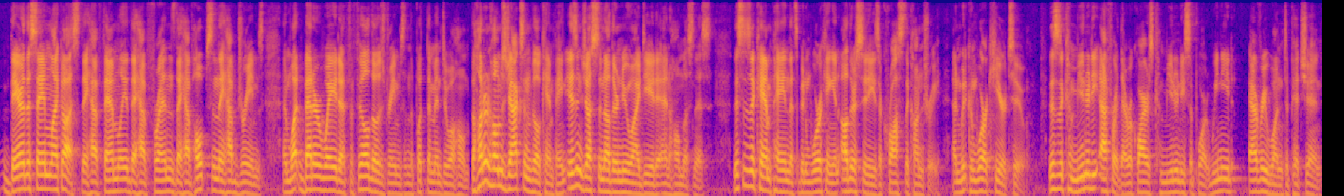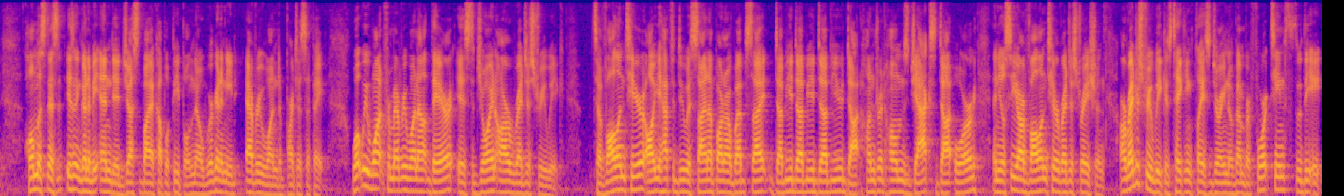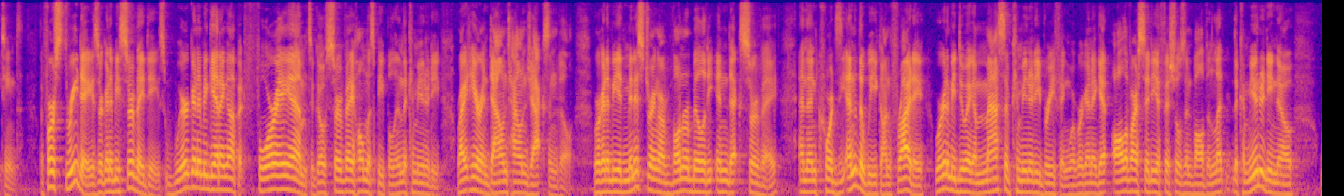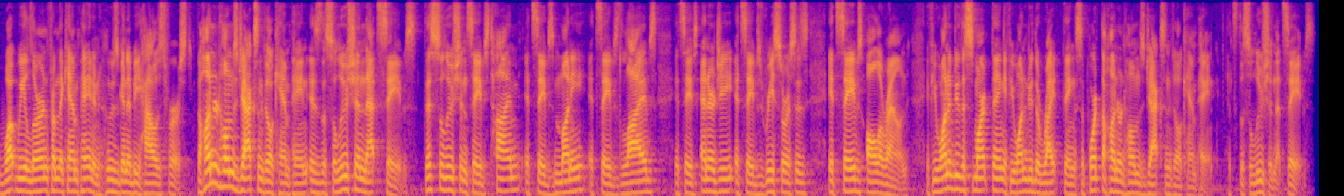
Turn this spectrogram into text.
they're the same like us. They have family, they have friends, they have hopes, and they have dreams. And what better way to fulfill those dreams than to put them into a home? The 100 Homes Jacksonville campaign isn't just another new idea to end homelessness. This is a campaign that's been working in other cities across the country, and it can work here too. This is a community effort that requires community support. We need everyone to pitch in. Homelessness isn't going to be ended just by a couple people. No, we're going to need everyone to participate. What we want from everyone out there is to join our registry week. To volunteer, all you have to do is sign up on our website, www.100homesjax.org, and you'll see our volunteer registration. Our registry week is taking place during November 14th through the 18th. The first three days are going to be survey days. We're going to be getting up at 4 a.m. to go survey homeless people in the community right here in downtown Jacksonville. We're going to be administering our vulnerability index survey and then towards the end of the week on Friday, we're going to be doing a massive community briefing where we're going to get all of our city officials involved and let the community know what we learned from the campaign and who's going to be housed first. The 100 Homes Jacksonville campaign is the solution that saves. This solution saves time, it saves money, it saves lives, it saves energy, it saves resources, it saves all around. If you want to do the smart thing, if you want to do the right thing, support the 100 Homes Jacksonville campaign. It's the solution that saves.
